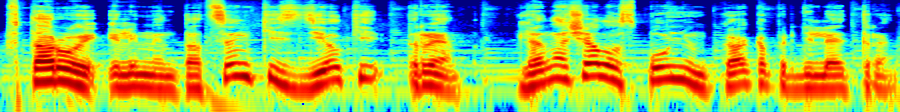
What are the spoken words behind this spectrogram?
Второй элемент оценки сделки – тренд. Для начала вспомним, как определять тренд.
